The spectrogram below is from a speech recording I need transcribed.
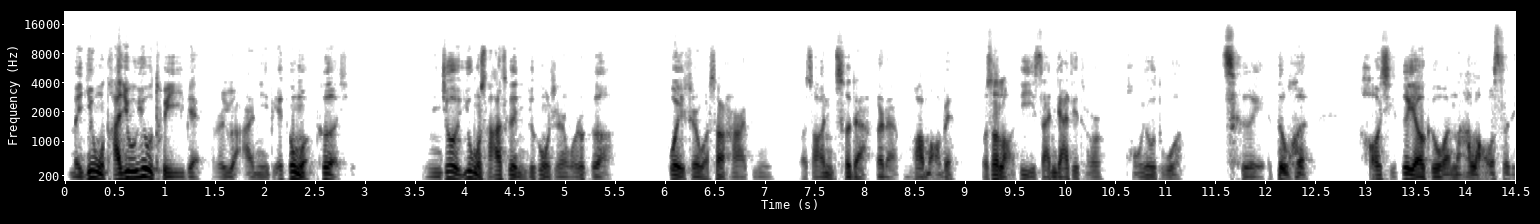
没用，他又又推一遍，他说远儿你别跟我客气，你就用啥车你就跟我说。我说哥，过一阵我上哈尔滨，我找你吃点喝点，不怕毛病。我说老弟，咱家这头朋友多，车也多，好几个要给我拿劳斯的，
